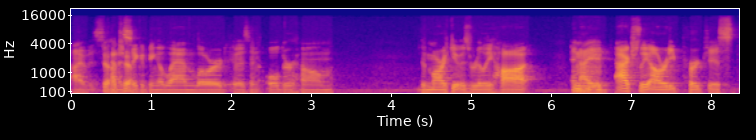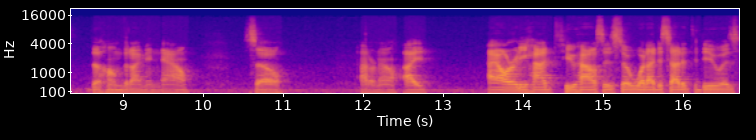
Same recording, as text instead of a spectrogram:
I was kind of sick of being a landlord. It was an older home. The market was really hot, and I Mhm. had actually already purchased the home that I'm in now. So I don't know. I I already had two houses, so what I decided to do was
